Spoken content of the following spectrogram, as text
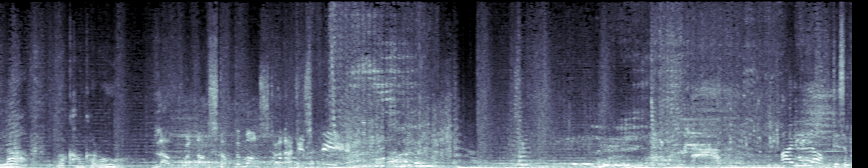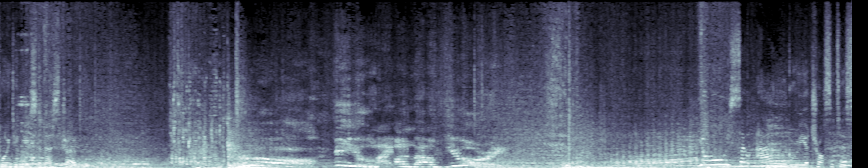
love will conquer all. Love will not stop the monster that is fear! I love disappointing you, Sinestro. Feel my unbound fury! So angry, Atrocitus.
